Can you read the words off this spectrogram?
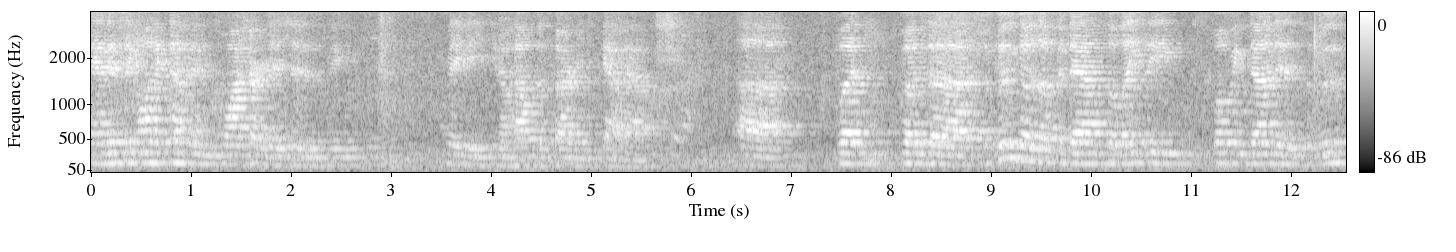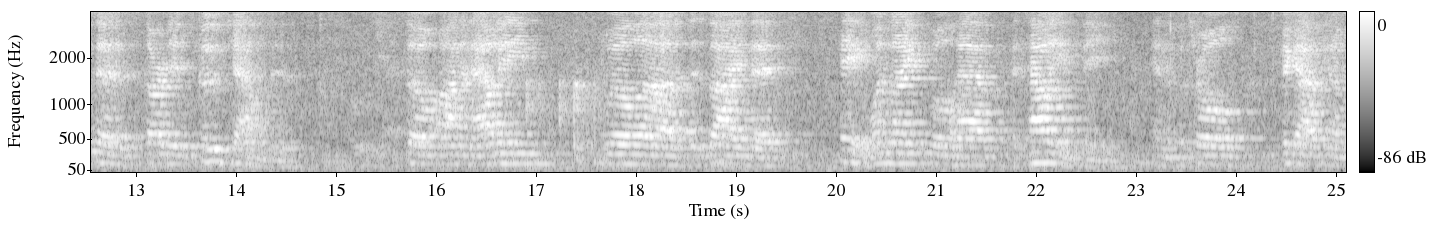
And if they want to come and wash our dishes, we maybe, you know, help the starving scout out. Uh, but, but, uh, the food goes up and down, so lately, what we've done is the Moose has started food challenges. So on an outing, we'll, uh, decide that, hey, one night we'll have Italian theme, and the patrols pick out, you know,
